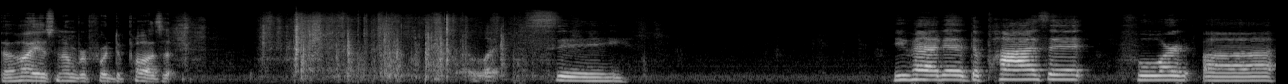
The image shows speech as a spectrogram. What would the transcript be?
The highest number for deposit? let's see. You had a deposit for uh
